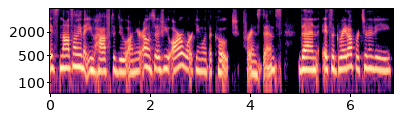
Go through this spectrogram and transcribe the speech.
it's not something that you have to do on your own. So if you are working with a coach, for instance, then it's a great opportunity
